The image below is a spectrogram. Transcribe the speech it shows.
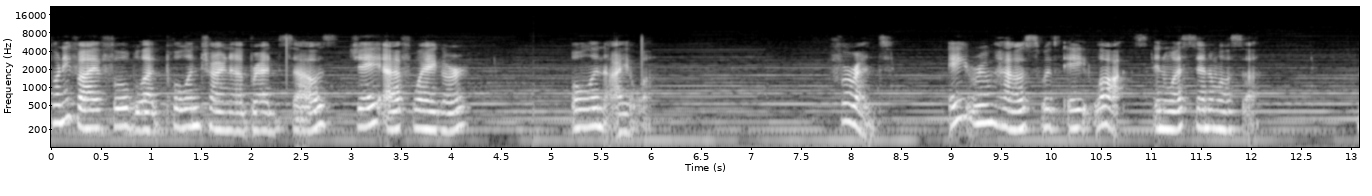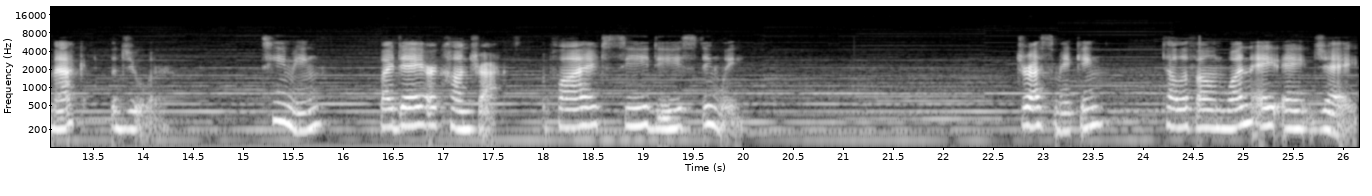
25 full-blood Poland China bred sows, J.F. Wagner, Olin, Iowa. For rent, 8-room house with 8 lots in West Anamosa. Mac the jeweler. Teaming, by day or contract. Apply to C.D. Stingley. Dressmaking, telephone 188J.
